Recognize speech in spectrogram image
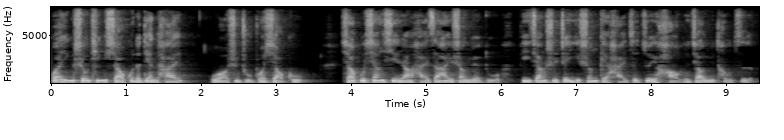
欢迎收听小顾的电台，我是主播小顾。小顾相信，让孩子爱上阅读，必将是这一生给孩子最好的教育投资。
